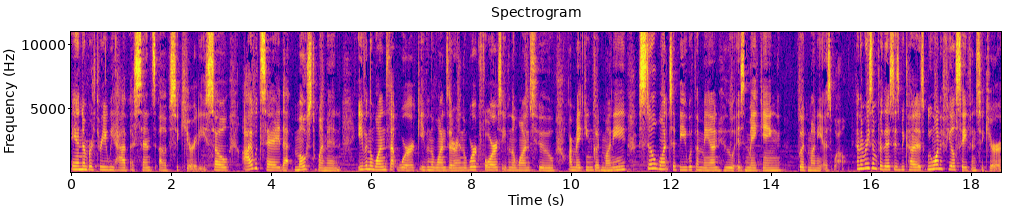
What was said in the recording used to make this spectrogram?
And number three, we have a sense of security. So I would say that most women, even the ones that work, even the ones that are in the workforce, even the ones who are making good money, still want to be with a man who is making good money as well. And the reason for this is because we want to feel safe and secure.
